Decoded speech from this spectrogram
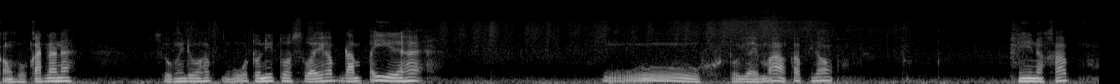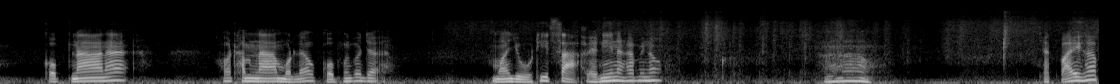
กล้องโฟกัสแล้วนะ ซูมให้ดูครับโอ้ตัวนี้ตัวสวยครับดำปี้เลยฮะโอ้ตัวใหญ่มากครับพี่น้อง นี่นะครับ กบนานะเขาทำนาหมดแล้วกบมันก็จะมาอยู่ที่สระแบบนี้นะครับพี่น้องอ้าวจัดไปครับ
